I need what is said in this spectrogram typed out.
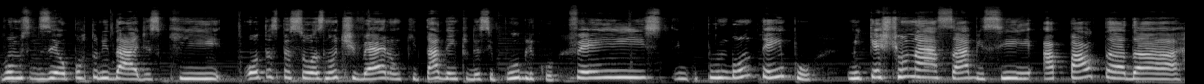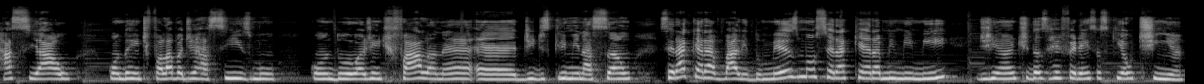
vamos dizer, oportunidades que outras pessoas não tiveram, que tá dentro desse público, fez por um bom tempo me questionar, sabe? Se a pauta da racial, quando a gente falava de racismo, quando a gente fala né, é, de discriminação, será que era válido mesmo ou será que era mimimi diante das referências que eu tinha.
